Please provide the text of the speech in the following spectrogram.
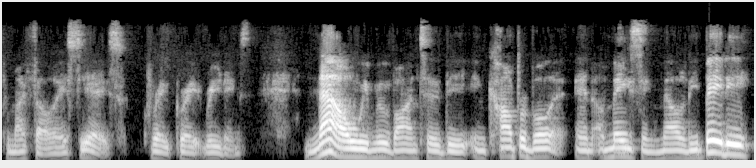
for my fellow ACAs. Great, great readings. Now we move on to the incomparable and amazing Melody Beattie,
